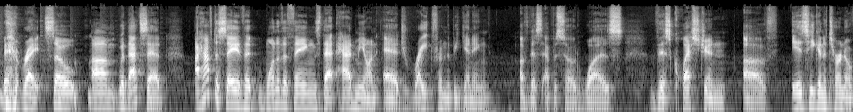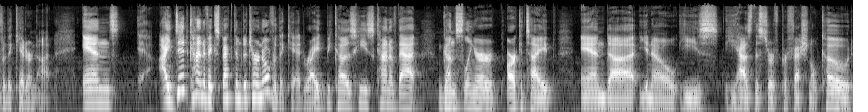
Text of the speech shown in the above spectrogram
right. So, um, with that said, I have to say that one of the things that had me on edge right from the beginning of this episode was this question of is he going to turn over the kid or not? And I did kind of expect him to turn over the kid, right? Because he's kind of that gunslinger archetype and uh, you know, he's he has this sort of professional code,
